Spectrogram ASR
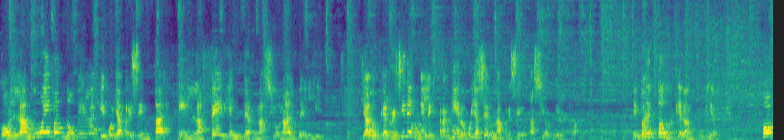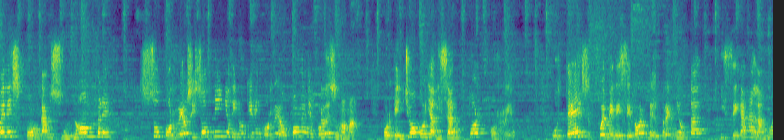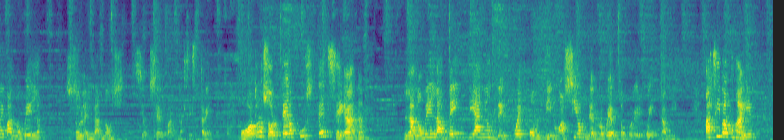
con la nueva novela que voy a presentar en la Feria Internacional del Libro. Y a los que residen en el extranjero voy a hacer una presentación virtual. Entonces todos quedan cubiertos. Jóvenes pongan su nombre, su correo. Si son niños y no tienen correo, pongan el correo de su mamá, porque yo voy a avisar por correo. Usted fue merecedor del premio tal y se gana la nueva novela solo en la noche se observan las estrellas. O otro sorteo, usted se gana la novela 20 años después, continuación de Roberto por el buen camino. Así vamos a ir,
